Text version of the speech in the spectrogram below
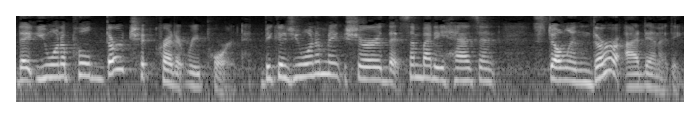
that you want to pull their credit report because you want to make sure that somebody hasn't stolen their identity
